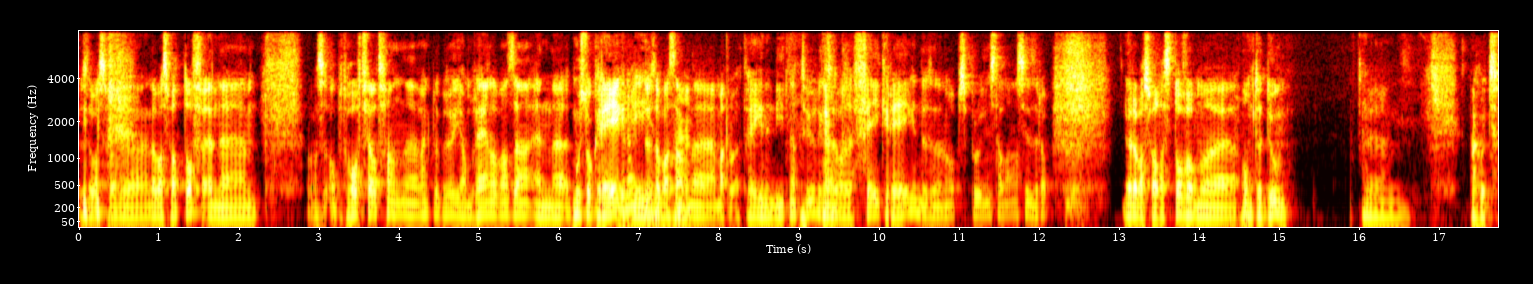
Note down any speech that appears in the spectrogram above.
dus dat was wel, eh, dat was wel tof. En ehm, was op het hoofdveld van, eh, van Club Brugge, Jan Breinel was dat. En eh, het moest ook regenen. Regen, dus dat was dan, ja. eh, maar het regende niet natuurlijk. Dus dat was een fake regen. Dus een hoop sproeiinstallaties erop. Ja, dat was wel eens tof om, om te doen. Ehm, maar goed,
